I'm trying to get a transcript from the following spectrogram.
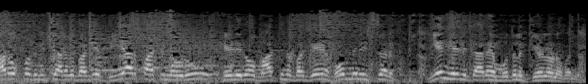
ಆರೋಪದ ವಿಚಾರದ ಬಗ್ಗೆ ಬಿ ಆರ್ ಪಾಟೀಲ್ ಅವರು ಹೇಳಿರೋ ಮಾತಿನ ಬಗ್ಗೆ ಹೋಮ್ ಮಿನಿಸ್ಟರ್ ಏನ್ ಹೇಳಿದ್ದಾರೆ ಮೊದಲು ಕೇಳೋಣ ಬನ್ನಿ.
